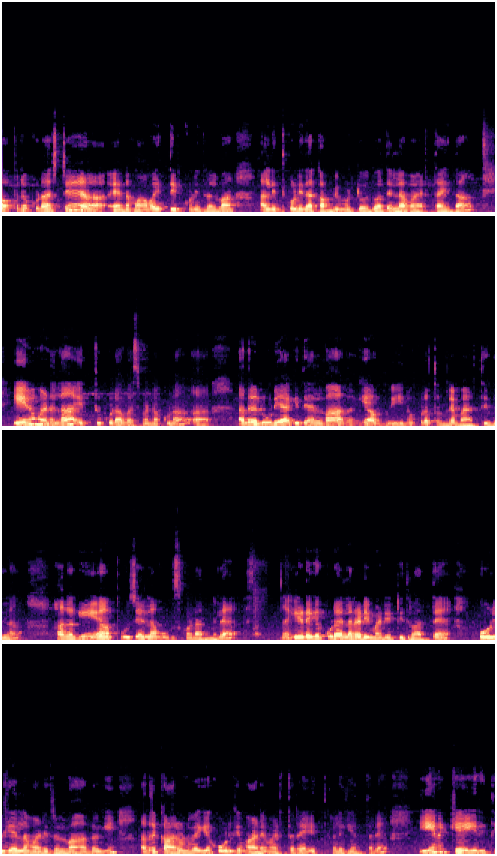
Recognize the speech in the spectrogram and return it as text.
ಪಾಪನೂ ಕೂಡ ಅಷ್ಟೇ ನಮ್ಮ ಮಾವ ಎತ್ತಿ ಇಟ್ಕೊಂಡಿದ್ರಲ್ವ? ಅಲ್ಲಿ ನಿಂತ್ಕೊಂಡಿದ್ದ ಕಂಬಿ ಮುಟ್ಟೋದು ಅದೆಲ್ಲ ಮಾಡ್ತಾ ಇದ್ದ. ಏನೂ ಮಾಡಲ್ಲ, ಎತ್ತು ಕೂಡ, ಬಸವಣ್ಣ ಕೂಡ. ಅಂದರೆ ರೂಢಿಯಾಗಿದೆ ಅಲ್ವಾ? ಹಾಗಾಗಿ ಅವು ಏನೂ ಕೂಡ ತೊಂದರೆ ಮಾಡ್ತಿದ್ದಿಲ್ಲ. ಹಾಗಾಗಿ ಪೂಜೆ ಎಲ್ಲ ಮುಗಿಸ್ಕೊಂಡಾದ್ಮೇಲೆ, ಎಡೆಗೆ ಕೂಡ ಎಲ್ಲ ರೆಡಿ ಮಾಡಿ ಇಟ್ಟಿದ್ರು ಅತ್ತೆ. ಹೋಳಿಗೆ ಎಲ್ಲ ಮಾಡಿದ್ರಲ್ವ? ಹಾಗಾಗಿ ಅಂದರೆ ಕಾರುಣ್ಮೆಗೆ ಹೋಳಿಗೆ ಮಾಡೇ ಮಾಡ್ತಾರೆ ಎತ್ತುಗಳಿಗೆ ಅಂತಲೇ ಏನಕ್ಕೆ ಈ ರೀತಿ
